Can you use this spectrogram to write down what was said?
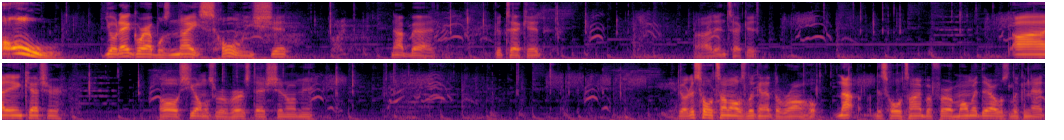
oh! Yo, that grab was nice. Holy shit. Not bad. Good tech hit. I didn't tech it. I didn't catch her. Oh, she almost reversed that shit on me. Yo, this whole time I was looking at the wrong... Not this whole time, but for a moment there, I was looking at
